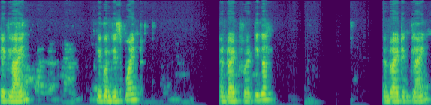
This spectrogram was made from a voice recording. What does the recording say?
Take line, click on this point and write vertical and right inclined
